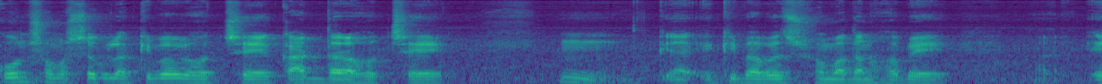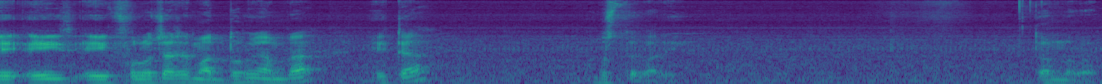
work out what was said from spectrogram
কোন সমস্যাগুলো কীভাবে হচ্ছে, কার দ্বারা হচ্ছে কীভাবে সমাধান হবে এই এই ফ্লোচার্টের মাধ্যমে আমরা এটা বুঝতে পারি। ধন্যবাদ।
